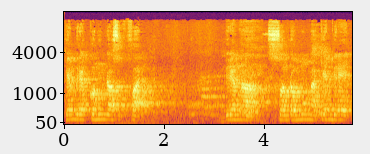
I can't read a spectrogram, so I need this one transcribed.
kembire konunda sukufari birenga sondomunga kembire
